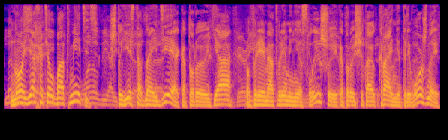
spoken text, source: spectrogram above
Но я хотел бы отметить, что есть одна идея, которую я время от времени слышу и которую считаю крайне тревожной,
